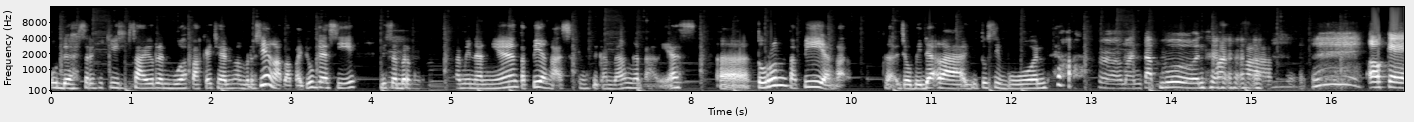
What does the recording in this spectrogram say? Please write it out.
udah sering cuci sayur dan buah pakai cairan pembersih ya nggak apa-apa juga sih bisa hmm. berkontaminannya tapi ya nggak signifikan banget alias uh, turun tapi ya nggak nggak jauh beda lah gitu sih bun oh, mantap bun mantap. oke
